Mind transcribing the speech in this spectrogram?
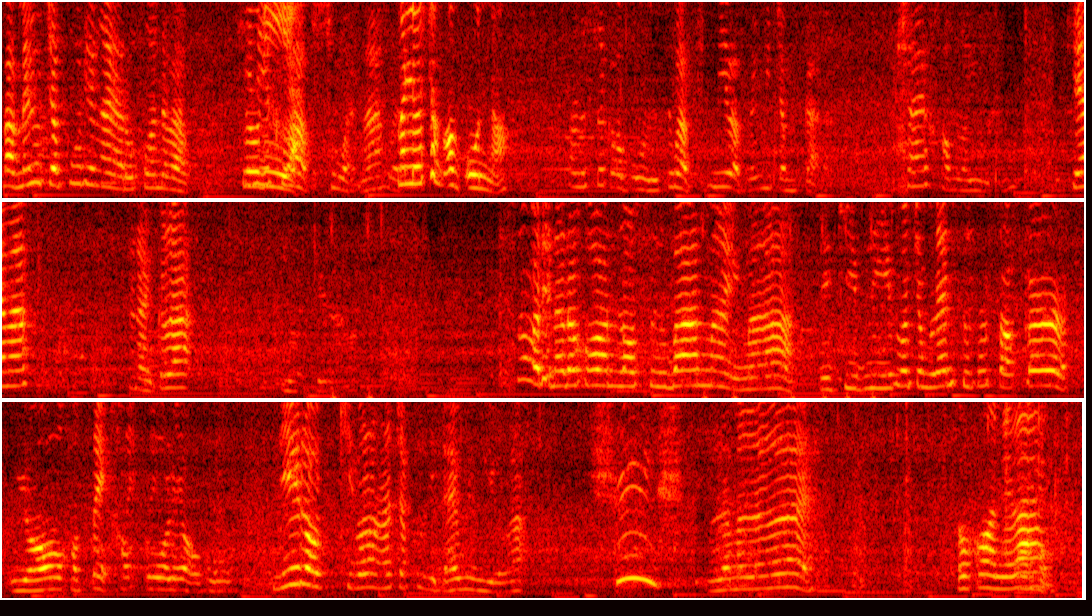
แบบไม่รู้จะพูดยังไงอะทุกคนแต่แบบที่ดูนี่ดีคืออะ แบบสวยมากเลยมันรู้สึกอบอุ่นเนาะมันรู้สึกอบอุ่นรู้สึกแบบที่นี่แบบไม่มีจำกัดอะใช่คอมเราอยู่ไหนโอเคไหมไหนๆก็ละโอเคแล้วสวัสดีนะทุกคนเราซื้อบ้านใหม่มา ในคลิปนี้เพื่อจะมาเล่นซูเปอร์ซ็อกเกอร์โยเขาเตะเข้าโกเลยเหรอโหนี่เราคิดว่าเราน่าจะผลิตได้วิวเยอะอะ ชิชมาเลยมาเลย ทุกคนบ๊ายบายโอ้โห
